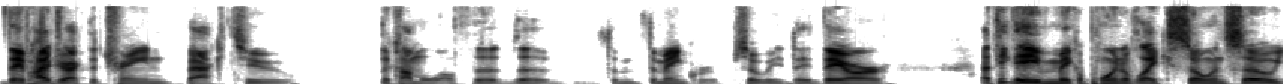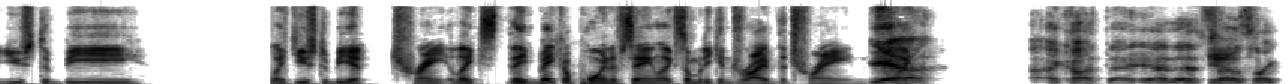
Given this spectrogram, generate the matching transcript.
they've hijacked the train back to the Commonwealth, the the the, the main group. So we they, they are, I think they even make a point of like so and so used to be, like used to be a train. Like they make a point of saying like somebody can drive the train. Yeah. Like, I caught that. Yeah, that Yeah. sounds like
